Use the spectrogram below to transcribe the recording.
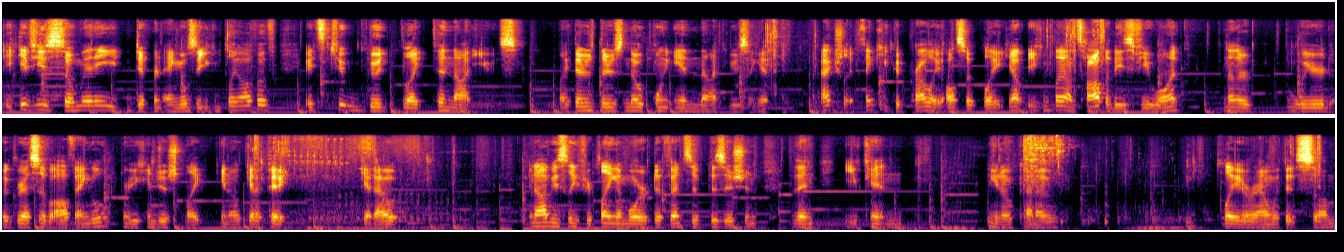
It gives you so many different angles that you can play off of. It's too good, like, to not use. Like, there's there's no point in not using it. Actually, I think you could probably also play... Yep, you can play on top of these if you want. Another weird aggressive off angle where you can just, like, you know, get a pick, get out. And obviously, if you're playing a more defensive position, then you can, you know, kind of play around with it some.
